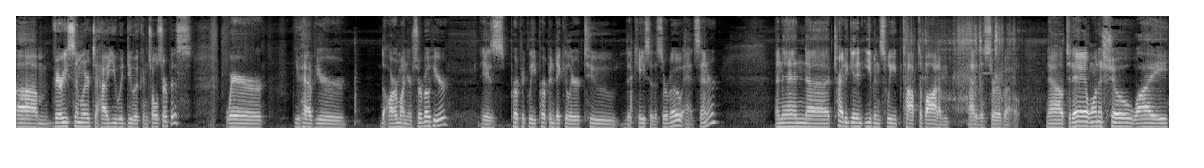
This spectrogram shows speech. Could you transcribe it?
um, very similar to how you would do a control surface, where you have your the arm on your servo here is perfectly perpendicular to the case of the servo at center and then uh, try to get an even sweep top to bottom out of the servo. Now today I want to show why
